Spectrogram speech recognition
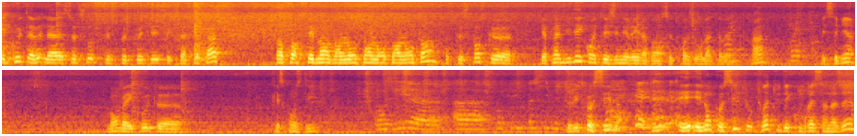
Écoute, la, la seule chose que je peux te souhaiter, c'est que ça se fasse. Pas forcément dans longtemps, longtemps, longtemps, parce que je pense qu'il y a plein d'idées qui ont été générées là pendant ces trois jours-là quand même. Ouais. Hein? Ouais. Et c'est bien. Bon, bah écoute, euh, qu'est-ce qu'on se dit? On se dit euh, à- au plus vite possible. Le vite possible. Et, et donc aussi, tu- toi, tu découvrais Saint-Nazaire?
